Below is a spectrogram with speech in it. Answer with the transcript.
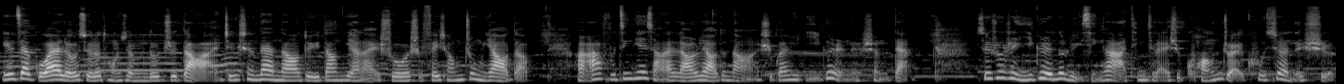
因为在国外留学的同学们都知道啊，这个圣诞呢，对于当地人来说是非常重要的。而阿福今天想来聊一聊的呢，是关于一个人的圣诞。虽说这一个人的旅行啊，听起来是狂拽酷炫的事，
